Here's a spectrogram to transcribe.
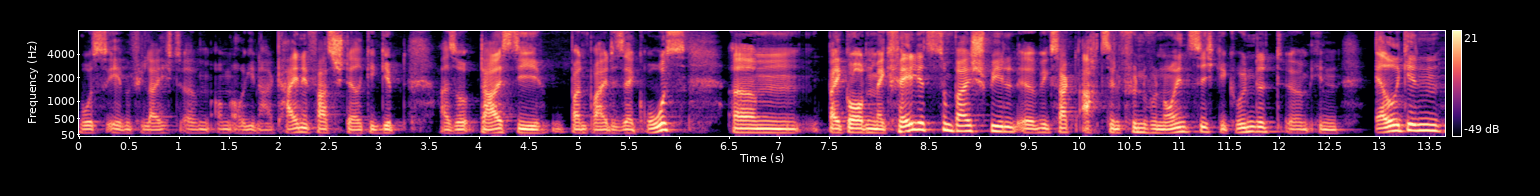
wo es eben vielleicht ähm, im Original keine Fassstärke gibt. Also da ist die Bandbreite sehr groß. Ähm, bei Gordon MacPhail jetzt zum Beispiel, äh, wie gesagt, 1895 gegründet ähm, in Elgin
